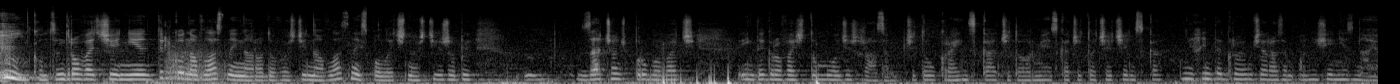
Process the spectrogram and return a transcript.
koncentrować się nie tylko na własnej narodowości, na własnej społeczności, żeby e, zacząć próbować integrować tą młodzież razem. Czy to ukraińska, czy to ormiańska, czy to czeczeńska. Niech integrują się razem, oni się nie znają.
